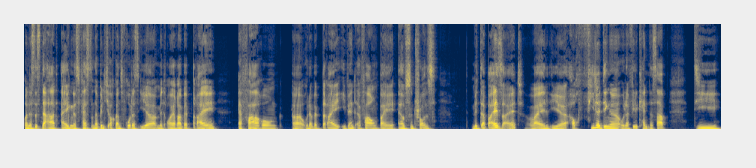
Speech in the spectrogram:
Und es ist eine Art eigenes Fest. Und da bin ich auch ganz froh, dass ihr mit eurer Web 3 Erfahrung äh, oder Web3 Event-Erfahrung bei Elves and Trolls mit dabei seid, weil ihr auch viele Dinge oder viel Kenntnis habt, die,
